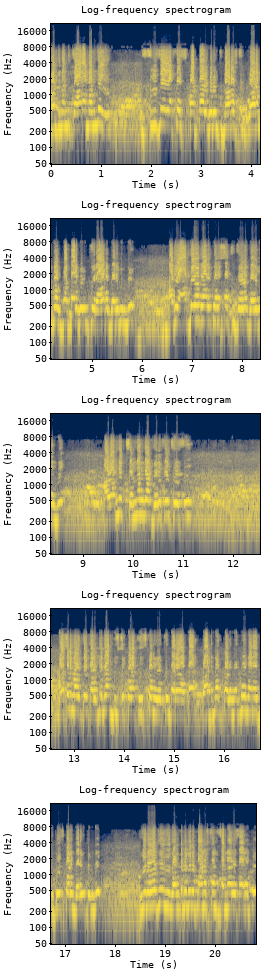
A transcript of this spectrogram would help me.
కొంతమంది చాలా మంది సిజేఎస్ఎస్ పట్టాల గురించి ఫారెస్ట్ ఫారం పట్టాల గురించి రావడం జరిగింది. అది ఆర్డీఓ గారికి ఇన్స్ట్రక్షన్ చేయడం జరిగింది. అవన్నీ క్షుణ్ణంగా వెరిఫై చేసి అవసరమైతే కలెక్టర్ గారి దృష్టికి కూడా తీసుకొని వచ్చిన తర్వాత వాటి మీద తగు నిర్ణయం అనేది తీసుకోవడం జరుగుతుంది. ఈ రోజు ఈ వెంకటగిరి కాన్స్టెన్స్ సమావేశానికి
